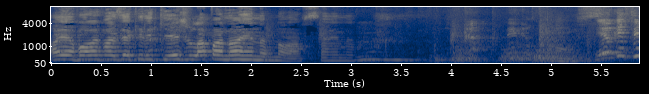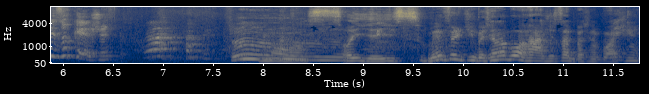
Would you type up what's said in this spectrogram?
Olha, a avó vai fazer aquele queijo lá pra nós, Renan. Nossa, Renan. Eu que fiz o queijo, hein? Nossa, olha isso. Bem feitinho, parecendo uma borracha, sabe? Parecendo uma borrachinha.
